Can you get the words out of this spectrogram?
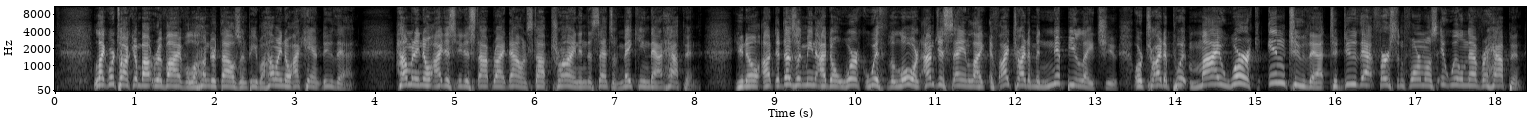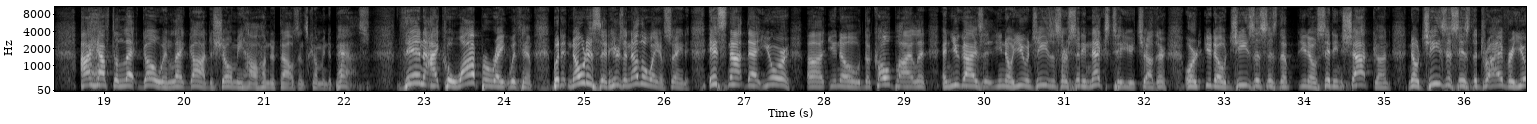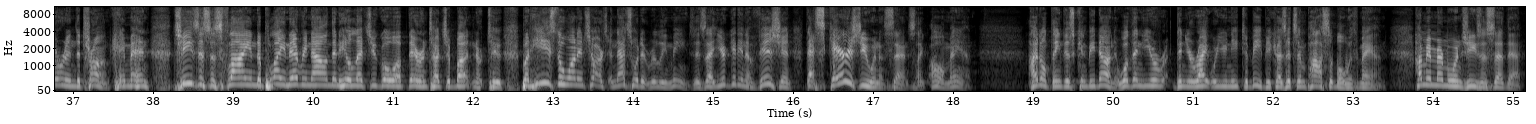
Like we're talking about revival, 100,000 people. How many know I can't do that? How many know I just need to stop right now and stop trying in the sense of making that happen? You know, it doesn't mean I don't work with the Lord. I'm just saying, like, if I try to manipulate you or try to put my work into that to do that first and foremost, it will never happen. I have to let go and let God to show me how 100,000 is coming to pass. Then I cooperate with Him. But it, notice it, here's another way of saying it. It's not that you're, uh, you know, the co pilot and you guys, you know, you and Jesus are sitting next to each other, or, you know, Jesus is the, you know, sitting shotgun. No, Jesus is the driver. You're in the trunk. Amen. Jesus is flying the plane. Every now and then he'll let you go up there and touch a button or two. But he's the one in charge. And that's what it really means is that you're getting a vision that scares you in a sense. Like, oh man, I don't think this can be done. Well, then you're then you're right where you need to be because it's impossible with man. How many remember when Jesus said that?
